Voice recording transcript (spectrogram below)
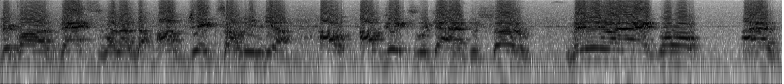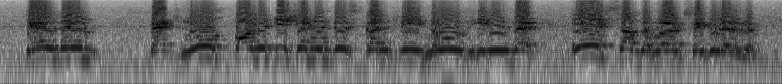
because that's one of the objects of India, of objects which I have to serve. Wherever I go, I tell them that no politician in this country knows even the ace of the word secularism.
